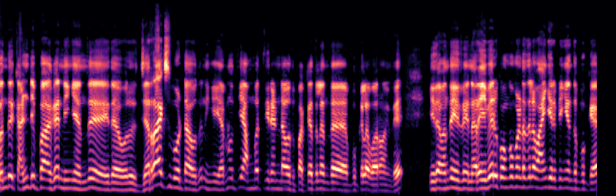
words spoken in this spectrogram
வந்து கண்டிப்பாக நீங்கள் வந்து இதை ஒரு ஜெராக்ஸ் போட்டாவது நீங்கள் இரநூத்தி ஐம்பத்தி ரெண்டாவது பக்கத்தில் இந்த புக்கில் வரும் இது. இதை வந்து இது நிறைய பேர் கொங்கு மண்டலத்தில் வாங்கியிருப்பீங்க இந்த புக்கை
